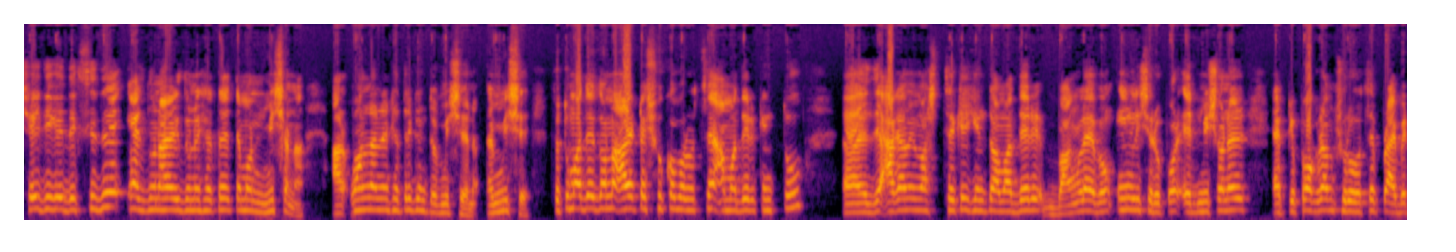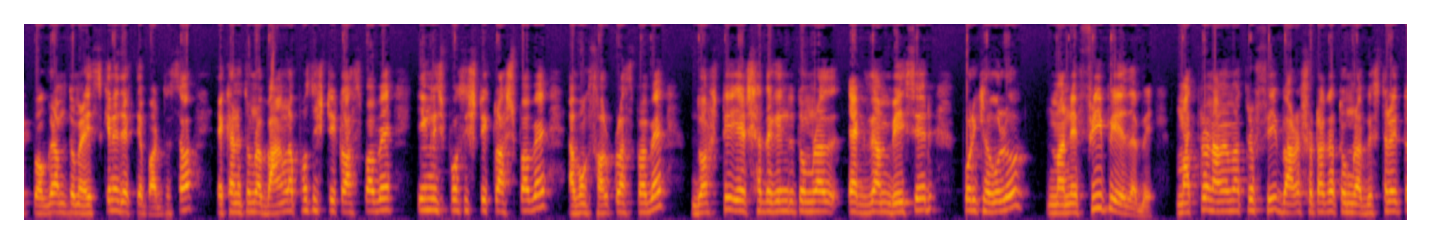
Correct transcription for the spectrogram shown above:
সেই দিকে দেখছি যে একজন আরেকজনের সাথে তেমন মিশে না। আর অনলাইনের ক্ষেত্রে কিন্তু মিশে না, মিশে। তো তোমাদের জন্য আরেকটা সুখবর হচ্ছে, আমাদের কিন্তু যে আগামী মাস থেকে কিন্তু আমাদের বাংলা এবং ইংলিশের উপর এডমিশনের একটি প্রোগ্রাম শুরু হচ্ছে প্রাইভেট প্রোগ্রাম তোমরা স্ক্রিনে দেখতে পারতেছ। এখানে তোমরা বাংলা পঁচিশটি ক্লাস পাবে, ইংলিশ পঁচিশটি ক্লাস পাবে এবং সলভ ক্লাস পাবে। দশটি, এর সাথে কিন্তু তোমরা এক্সাম বেসের পরীক্ষাগুলো মানে ফ্রি পেয়ে যাবে। মাত্র নামে মাত্র ফ্রি বারোশো টাকা তোমরা বিস্তারিত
